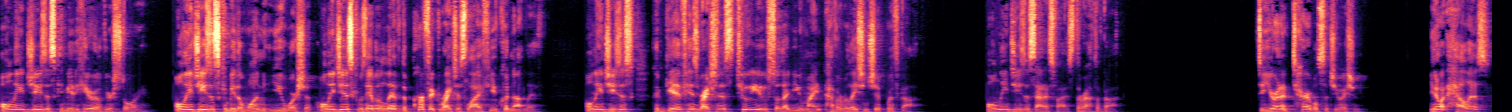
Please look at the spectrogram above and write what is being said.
Only Jesus can be the hero of your story. Only Jesus can be the one you worship. Only Jesus was able to live the perfect righteous life you could not live. Only Jesus could give his righteousness to you so that you might have a relationship with God. Only Jesus satisfies the wrath of God. See, you're in a terrible situation. You know what hell is?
